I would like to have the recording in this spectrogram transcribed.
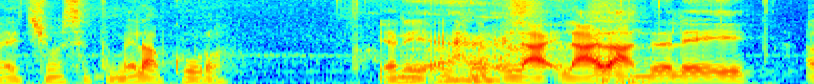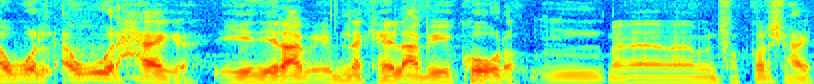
لقيتش مثلا طب ما يلعب كورة. يعني إحنا الع- العادة عندنا اللي هي إيه أول أول حاجة إيه يلعب ابنك هيلعب إيه كورة. ما ما بنفكرش في حاجة.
